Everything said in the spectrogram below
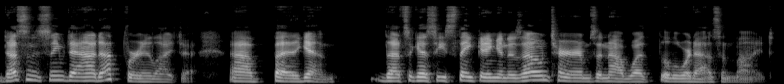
Doesn't seem to add up for Elijah. Uh, but again, that's because he's thinking in his own terms and not what the Lord has in mind.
